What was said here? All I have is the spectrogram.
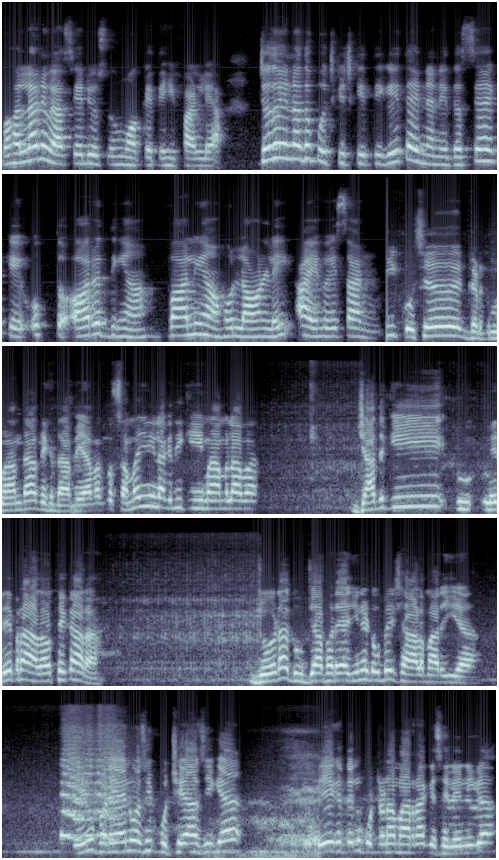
ਮੁਹੱਲਾ ਨਿਵਾਸੀਆਂ ਨੇ ਉਸ ਨੂੰ ਮੌਕੇ ਤੇ ਹੀ ਫੜ ਲਿਆ। ਜਦੋਂ ਇਹਨਾਂ ਤੋਂ ਪੁੱਛਗਿੱਛ ਕੀਤੀ ਗਈ ਤਾਂ ਇਹਨਾਂ ਨੇ ਦੱਸਿਆ ਕਿ ਉਕਤ ਔਰਤ ਦੀਆਂ ਵਾਲੀਆਂ ਉਹ ਲਾਉਣ ਲਈ ਆਏ ਹੋਏ ਸਨ। ਕੁਝ ਗੜਗਮਾਂਦਾ ਦਿਖਦਾ ਪਿਆ ਵਾ? ਕੋਈ ਸਮਝ ਨਹੀਂ ਲੱਗਦੀ ਕੀ ਮਾਮਲਾ ਵਾ। ਜਦ ਕਿ ਮੇਰੇ ਭਰਾ ਦਾ ਉੱਥੇ ਘਰ ਆ। ਜੋ ਜਿਹੜਾ ਦੂਜਾ ਫੜਿਆ, ਜਿਹਨੇ ਟੋਬੇ ਛਾਲ ਮਾਰੀ ਆ, ਇਹਨੂੰ ਫੜਿਆ, ਇਹਨੂੰ ਅਸੀਂ ਪੁੱਛਿਆ ਸੀਗਾ, ਦੇਖ ਤੈਨੂੰ ਕੁੱਟਣਾ ਮਾਰਨਾ ਕਿਸੇ ਨੇ ਨਹੀਂਗਾ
